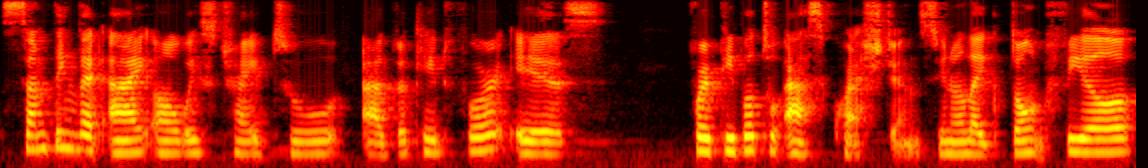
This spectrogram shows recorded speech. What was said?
something that I always try to advocate for is for people to ask questions. You know, like don't feel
